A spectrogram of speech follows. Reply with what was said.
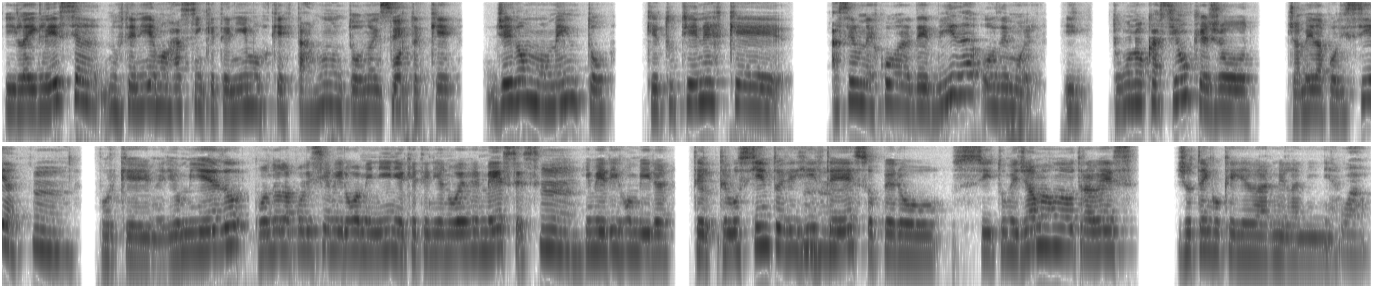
Y la iglesia nos teníamos así, que teníamos que estar juntos, no Sí. importa qué. Llega un momento que tú tienes que hacer una escoja de vida o de muerte. Y tuve una ocasión que yo llamé a la policía Mm, porque me dio miedo cuando la policía miró a mi niña que tenía nueve meses mm, y me dijo, mira, te, te lo siento y dijiste eso, pero si tú me llamas una otra vez, yo tengo que llevarme la niña. wow.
